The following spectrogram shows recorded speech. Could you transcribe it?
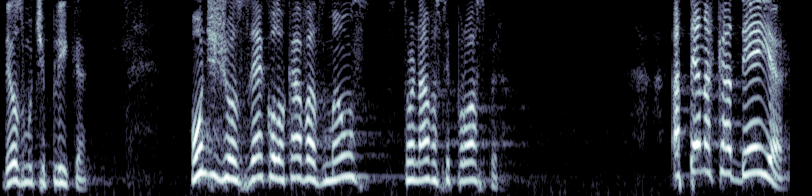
Deus multiplica. Onde José colocava as mãos, tornava-se próspero. Até na cadeia,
